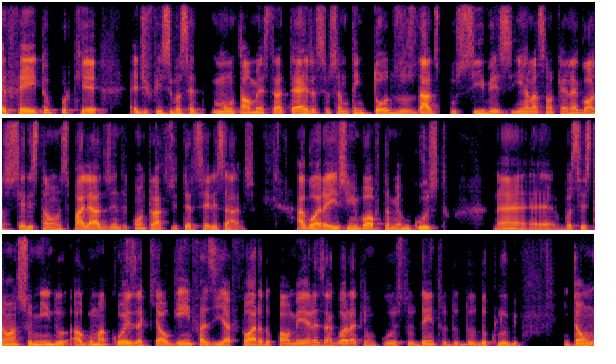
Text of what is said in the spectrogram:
perfeito, porque é difícil você montar uma estratégia se você não tem todos os dados possíveis em relação àquele negócio, se eles estão espalhados entre contratos de terceirizados. Agora, isso envolve também um custo. Né? É, vocês estão assumindo alguma coisa que alguém fazia fora do Palmeiras, agora tem um custo dentro do, do, do clube. Então,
